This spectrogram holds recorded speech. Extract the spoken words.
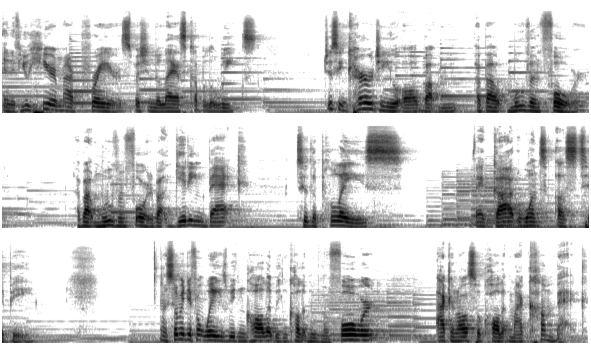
And if you hear my prayers, especially in the last couple of weeks, just encouraging you all about about moving forward, about moving forward, about getting back to the place that God wants us to be. There's so many different ways we can call it. We can call it moving forward. I can also call it my comeback.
